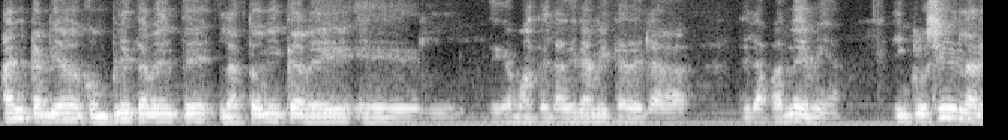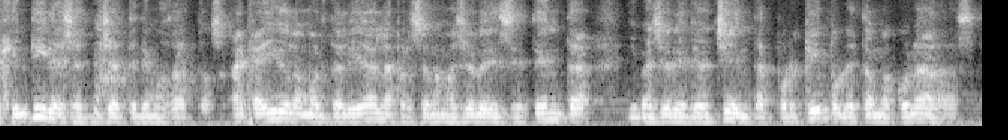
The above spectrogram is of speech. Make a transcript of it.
han cambiado completamente la tónica de, eh, digamos, de la dinámica de la, de la pandemia. Inclusive en la Argentina ya, ya, tenemos datos. Ha caído la mortalidad en las personas mayores de 70 y mayores de 80. ¿Por qué? Porque están vacunadas.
